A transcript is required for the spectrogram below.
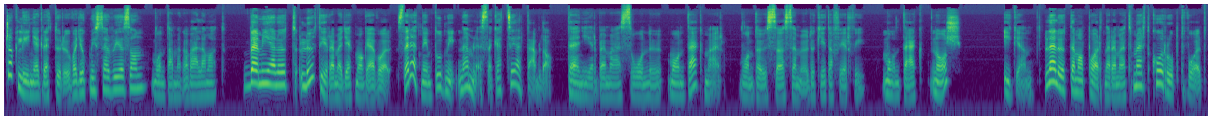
Csak lényegre törő vagyok, Mr. Wilson, vontam meg a vállamat. De mielőtt lőtére megyek magával, szeretném tudni, nem leszek-e céltábla? Tenyérbe mászó nő, mondták már? Vonta össze a szemöldökét a férfi. Mondták. Nos? Igen. Lelőttem a partneremet, mert korrupt volt.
